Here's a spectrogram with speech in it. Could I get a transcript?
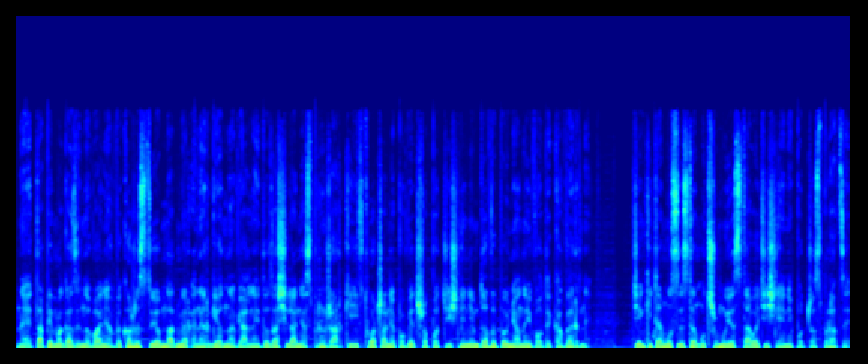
Na etapie magazynowania wykorzystują nadmiar energii odnawialnej do zasilania sprężarki i wtłaczania powietrza pod ciśnieniem do wypełnionej wody kawerny. Dzięki temu system utrzymuje stałe ciśnienie podczas pracy.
